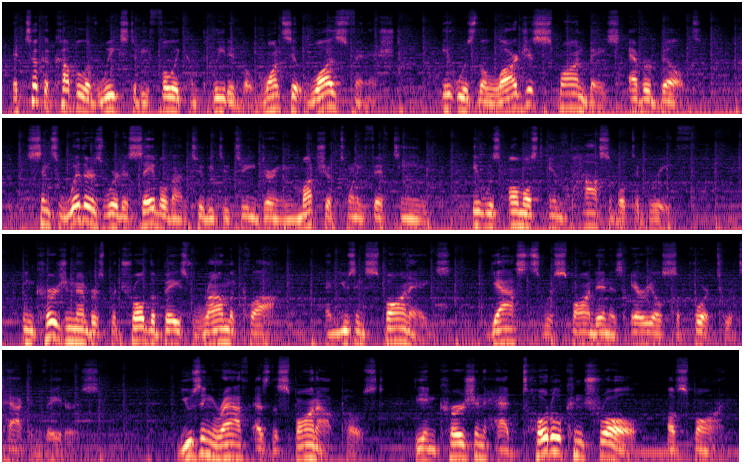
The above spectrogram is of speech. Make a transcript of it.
It took a couple of weeks to be fully completed, but once it was finished, it was the largest spawn base ever built. Since withers were disabled on 2B2T during much of 2015, it was almost impossible to grief. Incursion members patrolled the base round the clock, and using spawn eggs, ghasts were spawned in as aerial support to attack invaders. Using Wrath as the spawn outpost, the incursion had total control of spawn.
